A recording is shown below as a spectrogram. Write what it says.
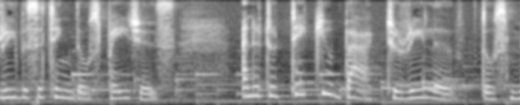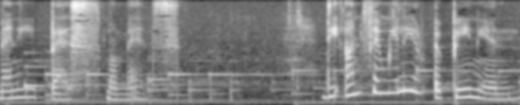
revisiting those pages, and it would take you back to relive those many best moments. The unfamiliar opinion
